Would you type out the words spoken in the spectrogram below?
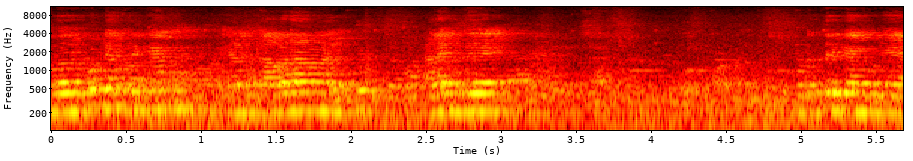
ஒரு கூட்டத்திற்கும் எனக்கு தவறாமல் அழைத்து கொடுத்திருக்கக்கூடிய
